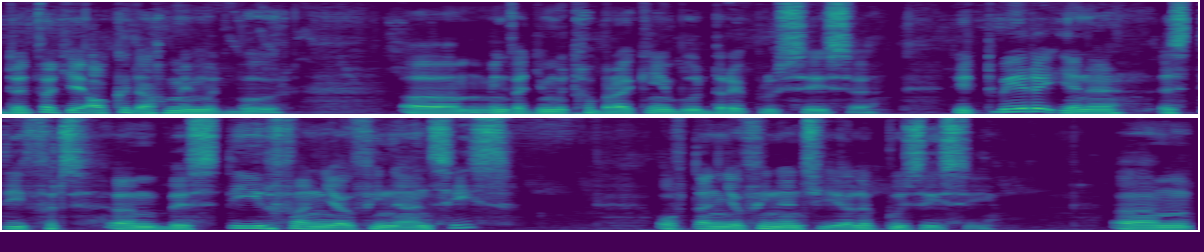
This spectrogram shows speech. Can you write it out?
dit wat jy elke dag mee moet boer. Ehm um, en wat jy moet gebruik in jou boerdery prosesse. Die tweede ene is die vers, um, bestuur van jou finansies of dan jou finansiële posisie. Ehm um,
